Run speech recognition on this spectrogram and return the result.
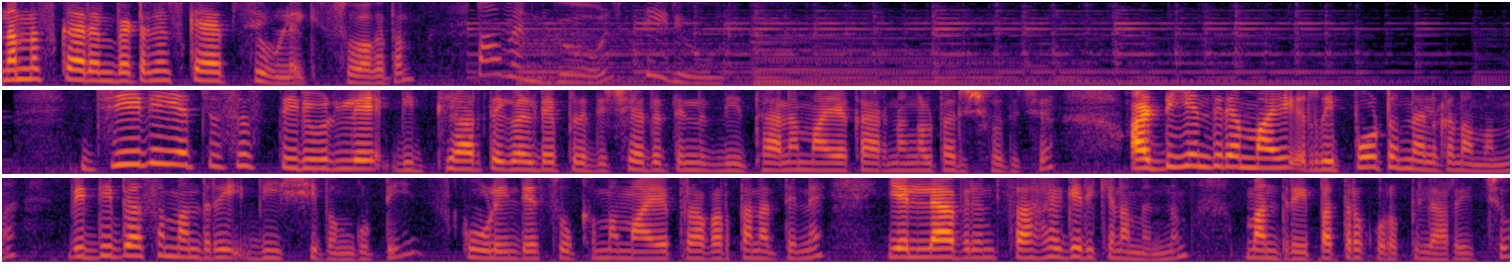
നമസ്കാരം. വെട്ടന്യൂസ് ക്യാപ്സ്യൂളിലേക്ക് സ്വാഗതം. Pavan gold Tirur. G V H S S തിരൂരിലെ വിദ്യാർത്ഥികളുടെ പ്രതിഷേധത്തിന് നിധാനമായ കാരണങ്ങൾ പരിശോധിച്ച് അടിയന്തിരമായി റിപ്പോർട്ട് നൽകണമെന്ന് വിദ്യാഭ്യാസ മന്ത്രി വി ശിവൻകുട്ടി സ്കൂളിന്റെ സുഗമമായ പ്രവർത്തനത്തിന് എല്ലാവരും സഹകരിക്കണമെന്നും മന്ത്രി പത്രക്കുറിപ്പിൽ അറിയിച്ചു.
